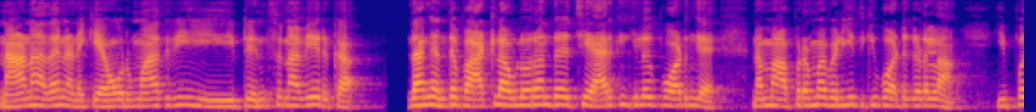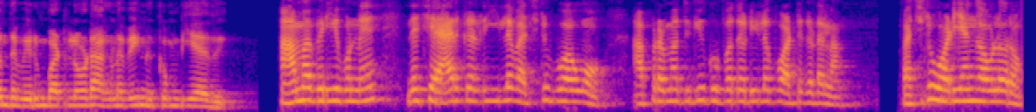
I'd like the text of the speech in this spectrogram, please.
நானும் அதான் நினைக்கிறேன். ஒரு மாதிரி டென்ஷனாகவே இருக்கா. இந்தாங்க இந்த பாட்டில் அவ்வளோ அந்த சேருக்கு கீழே போடுங்க. நம்ம அப்புறமா வெளியே தூக்கி போட்டுக்கிடலாம். இப்போ இந்த வெறும் பாட்டிலோட அங்கே போய் நிற்க முடியாது. ஆமா பெரிய பொண்ணு. இந்த சேர் கடியில வச்சுட்டு போவோம். அப்புறமா தூக்கி குப்பை தொட்டியில போட்டுக்கிடலாம். வச்சுட்டு ஓடியாங்க அவ்வளோ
